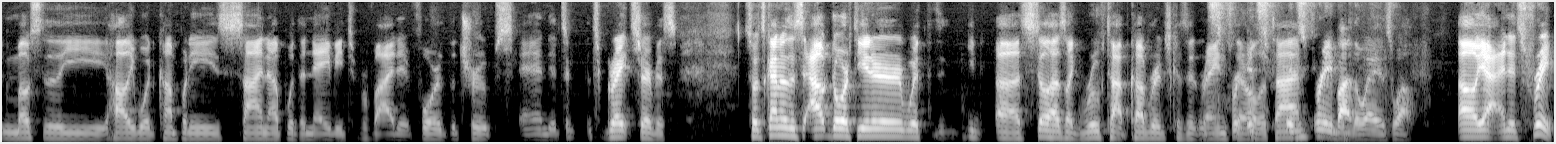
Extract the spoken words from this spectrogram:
Most of the Hollywood companies sign up with the Navy to provide it for the troops, and it's a it's a great service. So it's kind of this outdoor theater with uh still has like rooftop coverage because it rains free- there all the time. It's free, by the way, as well. Oh yeah, and it's free.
